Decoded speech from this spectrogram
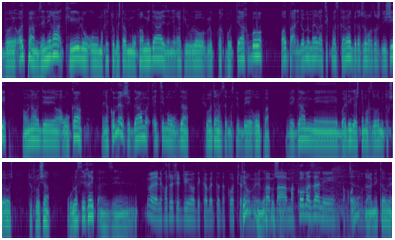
ועוד פעם, זה נראה כאילו הוא מכניס אותו בשלב מאוחר מדי, זה נראה כאילו לא, לא כל כך בוטח בו. עוד פעם, אני לא ממהר להציג מסקנות, בטח שלא מחזור שלישי, העונה עוד אה, ארוכה. אני רק אומר שגם עצם העובדה שהוא נתן לשחק מספיק באירופה, וגם אה, בליגה שני מחזורים מתוך שלוש, מתוך שלושה, הוא לא שיחק, אז אה, לא אני חושב שג'ימי עוד יקבל את הדקות כן, שלו. אני גם חושב. במקום הזה אני פחות מודאג. אני מקווה.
